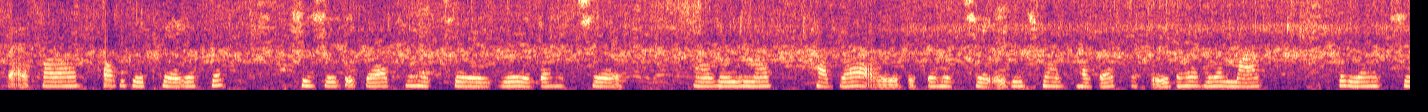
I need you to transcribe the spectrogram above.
প্রায় করা কমপ্লিট হয়ে গেছে। শেষের দিকে আছে হচ্ছে যে এটা হচ্ছে রুই মাছ ভাজা, আর এদিকে হচ্ছে ইলিশ মাছ ভাজা। তো এই ধরনের মাছ এগুলো হচ্ছে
